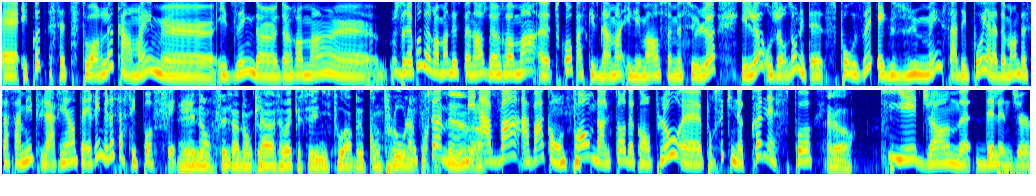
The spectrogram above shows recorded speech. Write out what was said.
Euh, écoute, cette histoire-là, quand même, est digne d'un roman, je dirais pas d'un roman d'espionnage, d'un roman tout court, parce qu'évidemment, il est mort, ce monsieur-là. Et là, aujourd'hui, on était supposé exhumer sa dépouille à la demande de sa famille, puis la réenterrer, mais là, ça s'est pas fait. Et eh non, c'est ça. Donc là, c'est vrai que c'est une histoire de complot, là, pour certains. Mais avant, avant qu'on tombe dans l'histoire de complot, euh, pour ceux qui ne connaissent pas. Alors? Qui est John Dillinger?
